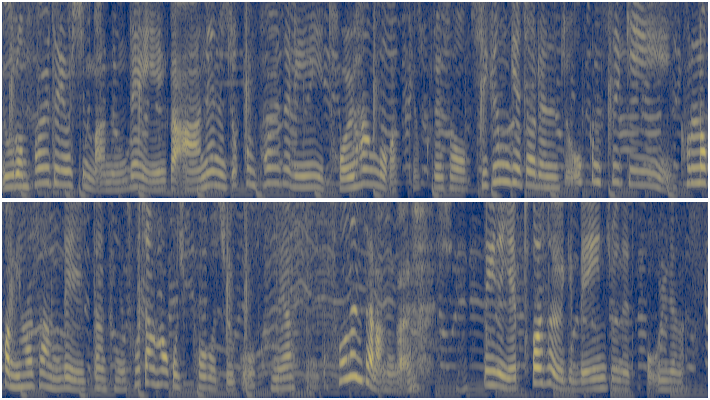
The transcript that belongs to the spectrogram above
이런 펄들이 훨씬 많은데 얘가 안에는 조금 펄들이 덜한 것 같아요. 그래서 지금 계절에는 조금 쓰기 컬러감이 화사한데 일단 그냥 소장하고 싶어가지고 구매했습니다. 손은 잘 안 가요 사실. 근데 그냥 예뻐서 여기 메인존에다가 올려놨어.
